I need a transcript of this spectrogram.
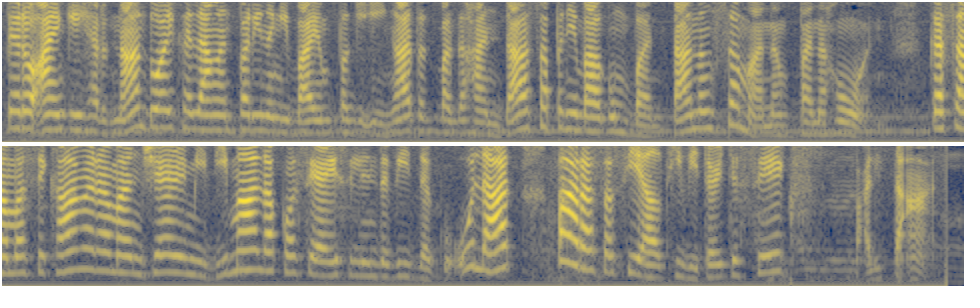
Pero ayon kay Hernando ay kailangan pa rin ng iba yung pag-iingat at paghahanda sa panibagong banta ng sama ng panahon. Kasama si cameraman Jeremy Dimala ko si Aislinn David nag-uulat para sa CLTV 36, Balitaan.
